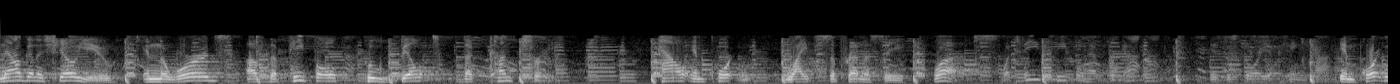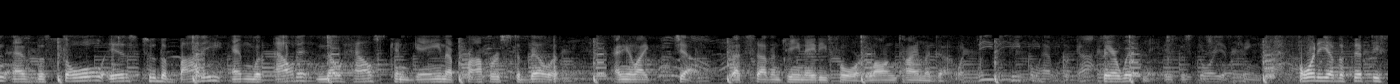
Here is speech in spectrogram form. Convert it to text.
I'm now going to show you, in the words of the people who built the country, how important white supremacy was. What these people have forgotten is the story of King Cotton. Important as the soul is to the body, and without it, no house can gain a proper stability. And you're like, Jeff, that's 1784, a long time ago. What these people have forgotten, bear with me, 40 of the 56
